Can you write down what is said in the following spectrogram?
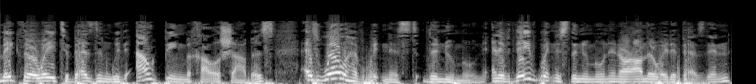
make their way to Beis Din without being Mechal Shabbos, as well have witnessed the new moon. And if they've witnessed the new moon and are on their way to Beis Din,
